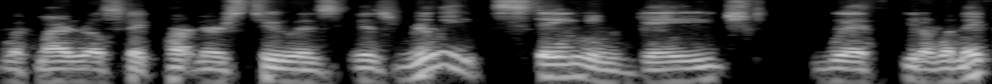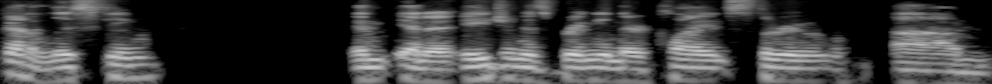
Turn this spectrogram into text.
with my real estate partners too is is really staying engaged with you know when they've got a listing, and and an agent is bringing their clients through, um,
